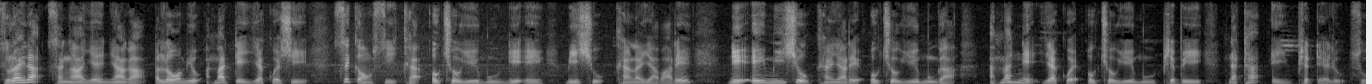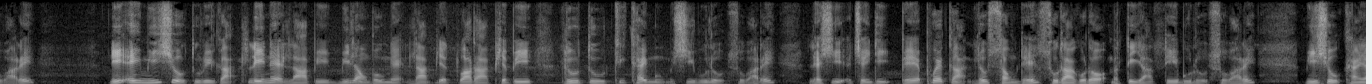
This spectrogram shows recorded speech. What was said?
ဇူလိုင်လ15ရက်ညကပလောမျိုးအမှတ်1ရက်ွက်ရှိစစ်ကောင်စီခတ်အုပ်ချုပ်ရေးမှူးနေအိမ်မီးရှို့ခံလိုက်ရပါတယ်။နေအိမ်မီးရှို့ခံရတဲ့အုပ်ချုပ်ရေးမှူးကအမှတ်2ရက်ွက်အုပ်ချုပ်ရေးမှူးဖြစ်ပြီးနှစ်ထပ်အိမ်ဖြစ်တယ်လို့ဆိုပါတယ်။နေအိမ်မီးရှို့သူတွေကလှေနဲ့လာပြီးမီးလောင်ပုံးနဲ့လာပြက်သွားတာဖြစ်ပြီးလူသူထိခိုက်မှုမရှိဘူးလို့ဆိုပါတယ်။လက်ရှိအချိန်ထိဘယ်အဖွဲ့ကလှုပ်ဆောင်တယ်ဆိုတာကိုတော့မသိရသေးဘူးလို့ဆိုပါတယ်။ မီးရှို့ခံရ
